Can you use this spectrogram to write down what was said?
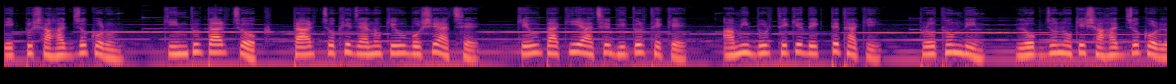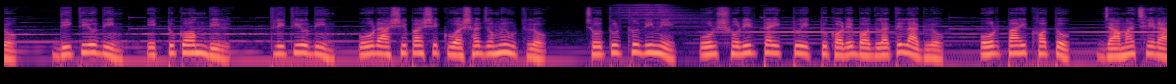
একটু সাহায্য করুন। কিন্তু তার চোখ, তার চোখে যেন কেউ বসে আছে, কেউ তাকিয়ে আছে ভিতর থেকে, আমি দূর থেকে দেখতে থাকি। প্রথম দিন, লোকজন ওকে সাহায্য করল। দ্বিতীয় দিন, একটু কম দিল। তৃতীয় দিন, ওর আশেপাশে কুয়াশা জমে উঠল। চতুর্থ দিনে, ওর শরীরটা একটু একটু করে বদলাতে লাগল। ওর পায়ে ক্ষত জামা ছেঁড়া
